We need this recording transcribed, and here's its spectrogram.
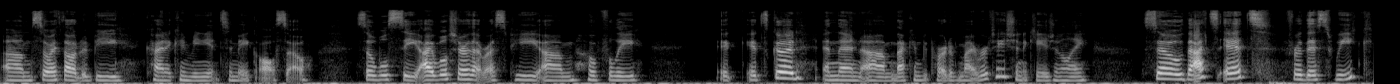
Um, so I thought it would be kind of convenient to make also. So we'll see. I will share that recipe. Um, hopefully, it, it's good, and then um, that can be part of my rotation occasionally. So that's it for this week.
